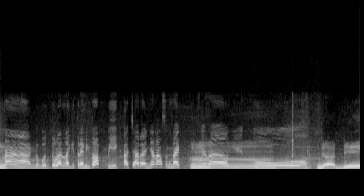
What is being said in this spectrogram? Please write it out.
Nah, Hmm. kebetulan lagi trending topik, acaranya langsung naik viral Hmm. gitu. Jadi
